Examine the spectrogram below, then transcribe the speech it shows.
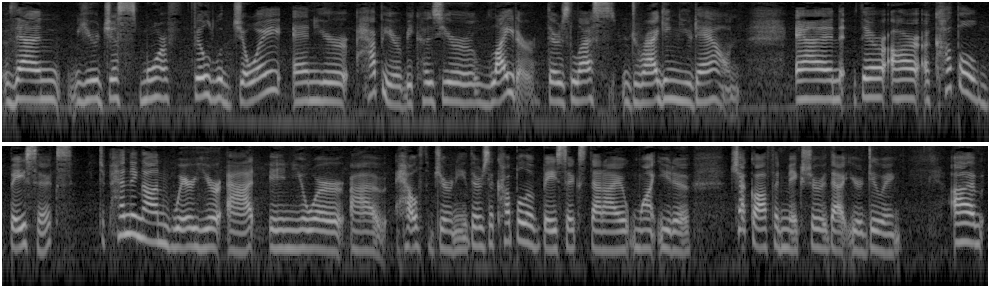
then you're just more filled with joy and you're happier because you're lighter. There's less dragging you down. And there are a couple basics, depending on where you're at in your uh, health journey. There's a couple of basics that I want you to check off and make sure that you're doing. Um,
